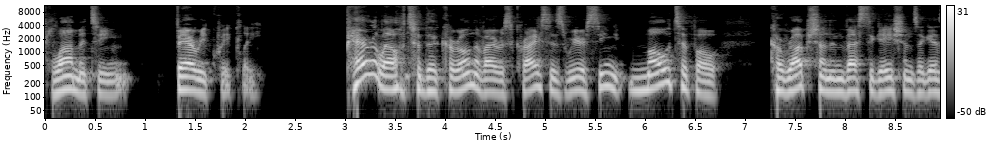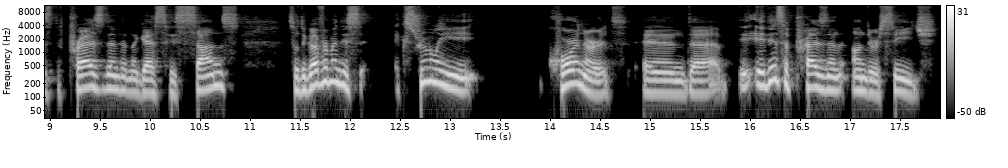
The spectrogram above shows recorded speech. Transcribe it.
plummeting very quickly. Parallel to the coronavirus crisis, we are seeing multiple corruption investigations against the president and against his sons. So the government is extremely cornered, and uh, it, it is a president under siege.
